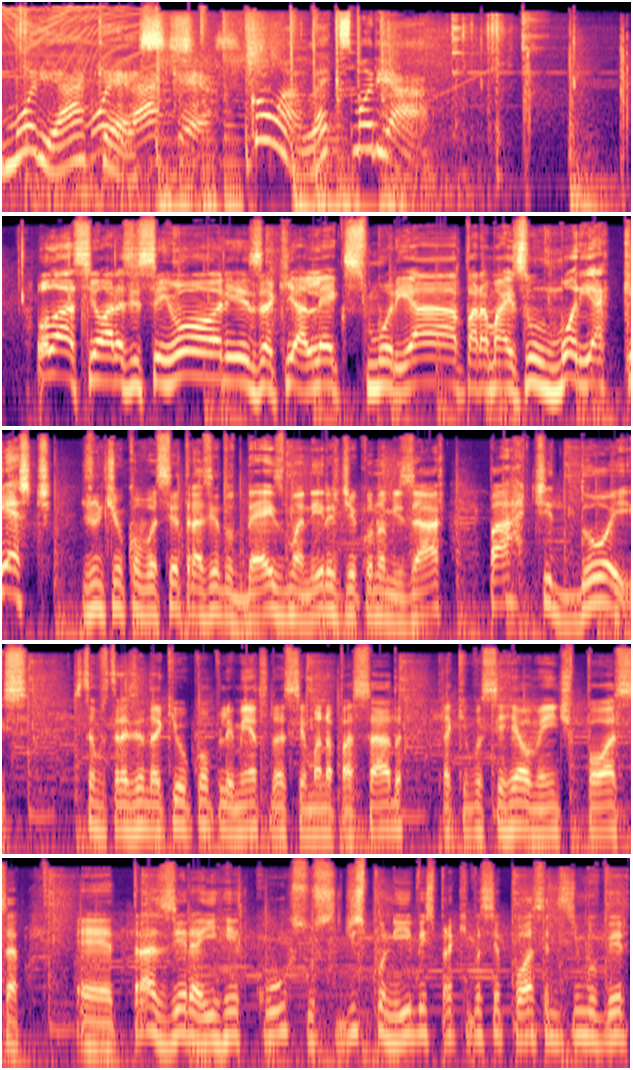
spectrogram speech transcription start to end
Moriá Cast, com Alex Moriá. Olá, senhoras e senhores, aqui é Alex Moriá para mais um Moriá Cast, juntinho com você trazendo 10 maneiras de economizar, parte 2. Estamos trazendo aqui o complemento da semana passada para que você realmente possa é, trazer aí recursos disponíveis para que você possa desenvolver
